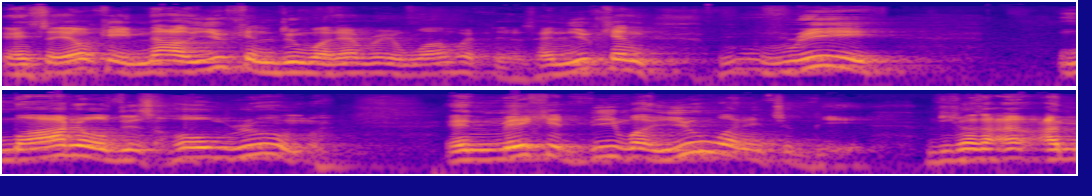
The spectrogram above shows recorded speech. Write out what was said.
and say, okay, now you can do whatever you want with this. And you can remodel this whole room and make it be what you want it to be. Because I, am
